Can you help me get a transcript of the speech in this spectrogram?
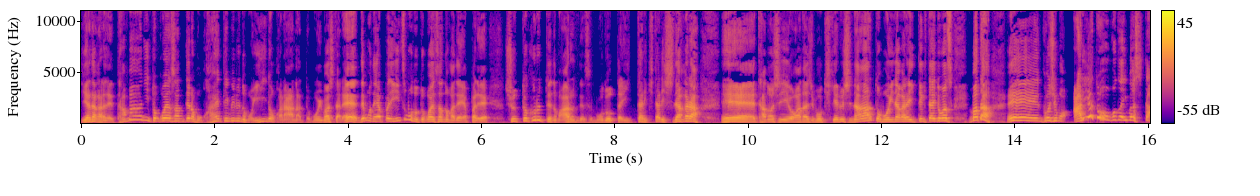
いや、だからね、たまに床屋さんってのも変えてみるのもいいのかななんて思いましたね。でもね、やっぱりいつもの床屋さんとかで、やっぱりね、シュッと来るっていうのもあるんです。戻ったり行ったり来たりしながら、えー、楽しいお話も聞けるしなと思いながら行っていきたいと思います。また、えー、今週もありがとうございました。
